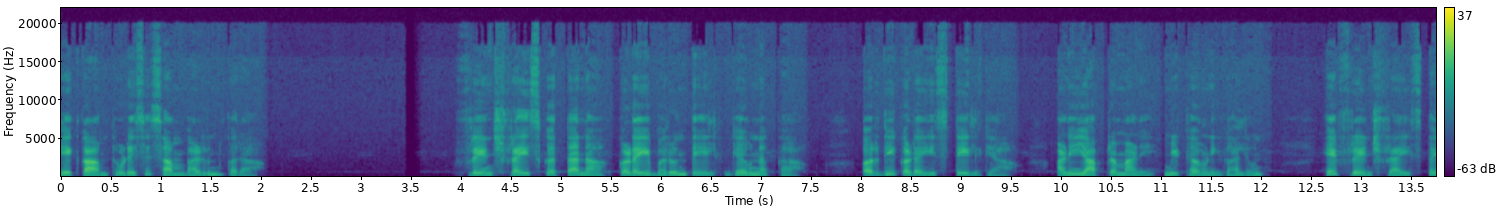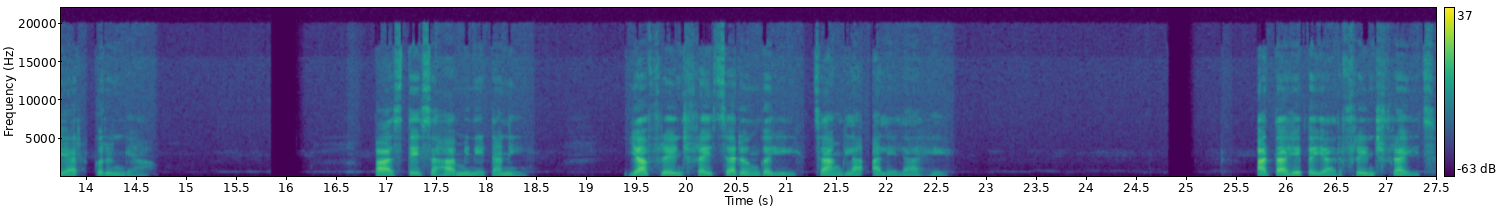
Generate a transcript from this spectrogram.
हे काम थोडेसे सांभाळून करा. फ्रेंच फ्राईज करताना कढई भरून तेल घेऊ नका. अर्धी कढईच तेल घ्या आणि याप्रमाणे मिठवणी घालून हे फ्रेंच फ्राईज तयार करून घ्या. पाच ते सहा मिनिटांनी या फ्रेंच फ्राईजचा रंगही चांगला आलेला आहे. आता हे तयार फ्रेंच फ्राईज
